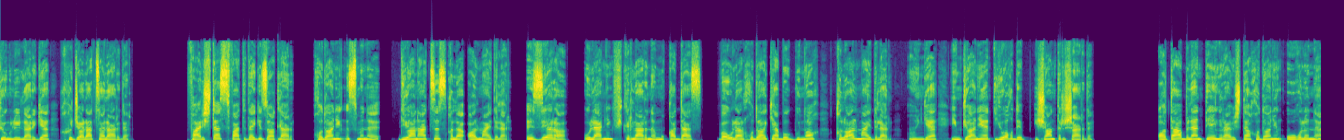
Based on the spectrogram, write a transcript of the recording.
ko'ngillariga hijolat solardi. Farishta sifatidagi zotlar xudoning ismini diyonatsiz qila olmaydilar. Zero ularning fikrlarini muqaddas va ular xudo kabi gunoh qilolmaydilar unga imkoniyat yo'q deb ishontirishardi. Ota bilan teng ravishda xudoning o'g'lini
